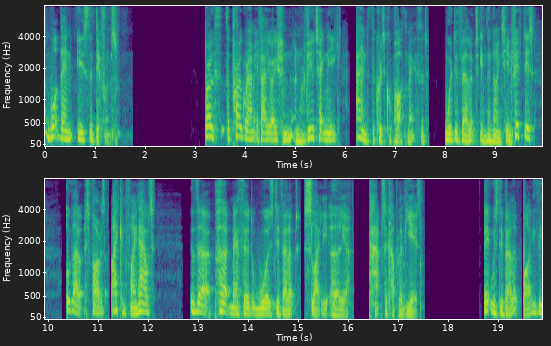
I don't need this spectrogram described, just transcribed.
what then is the difference? Both the Program Evaluation and Review Technique and the Critical Path Method were developed in the 1950s, although, as far as I can find out, the PERT method was developed slightly earlier, perhaps a couple of years. It was developed by the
